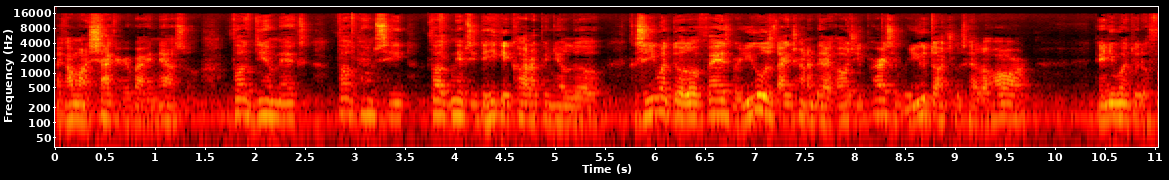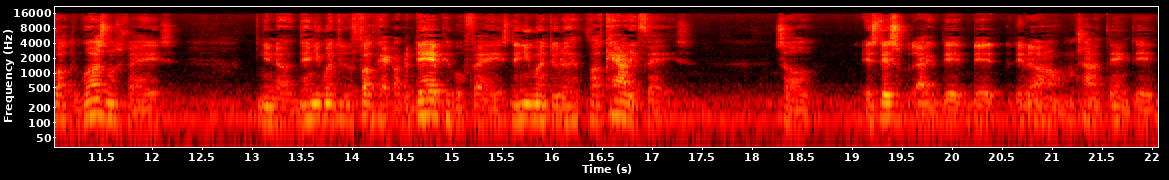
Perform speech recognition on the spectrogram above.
Like I want to shock everybody now. So fuck DMX, fuck Pimp C, fuck Nipsey, did he get caught up in your little, cause you went through a little phase where you was like trying to be like OG Percy, where you thought you was hella hard. Then you went through the fuck the Muslims phase. You know, then you went through the fuck or the dead people phase. Then you went through the fuck Cali phase. So, is this like did did, did um I'm trying to think did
